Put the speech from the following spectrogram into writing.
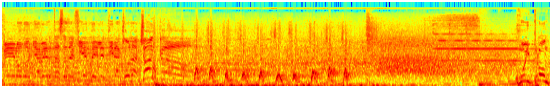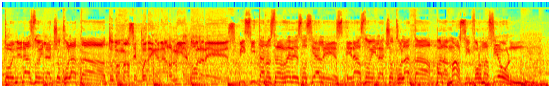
Pero Doña Berta se defiende y le tira con la chancla. Muy pronto en Erasmo y la Chocolata, tu mamá se puede ganar mil dólares. Visita nuestras redes sociales Erasmo y la Chocolata para más información.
